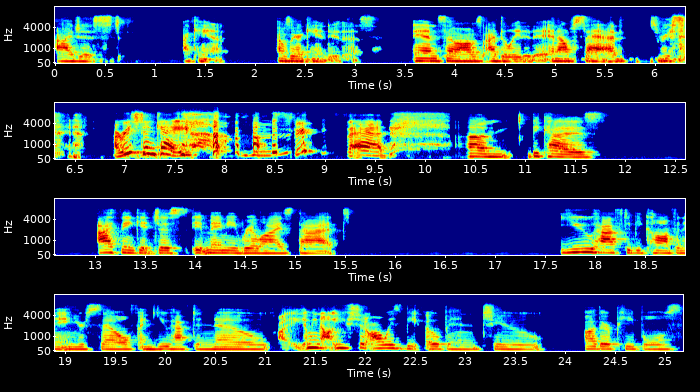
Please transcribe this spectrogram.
I just, I can't. I was like, I can't do this. And so I was, I deleted it and I was sad. I was very sad. I reached 10K. Mm-hmm. I was very sad um, because I think it just, it made me realize that you have to be confident in yourself and you have to know, I, I mean, you should always be open to other people's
